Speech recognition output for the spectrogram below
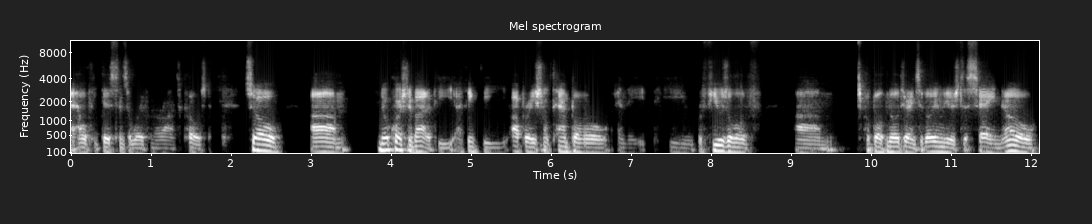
a healthy distance away from Iran's coast. So um, no question about it. The I think the operational tempo and the, the refusal of um, of both military and civilian leaders to say no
